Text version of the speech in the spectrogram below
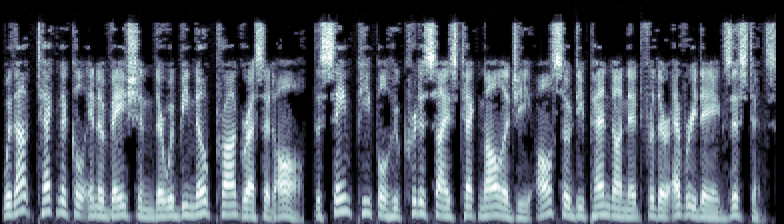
Without technical innovation there would be no progress at all. The same people who criticize technology also depend on it for their everyday existence.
